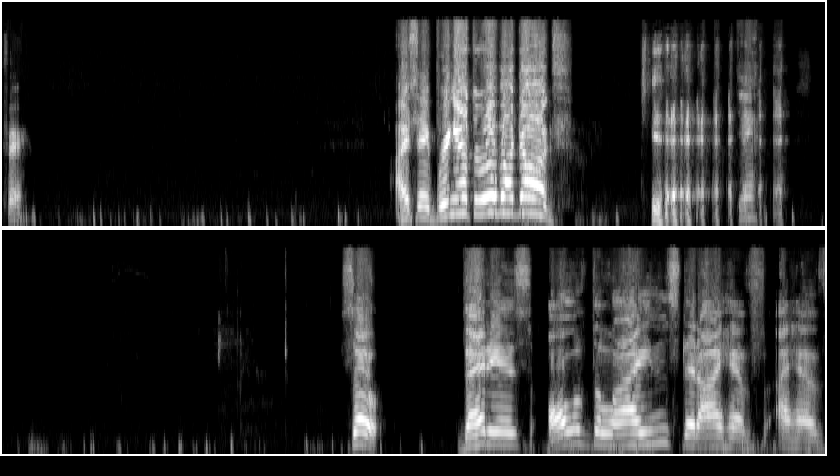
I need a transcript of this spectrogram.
Fair. I say, bring out the robot dogs. Yeah. So that is all of the lines that I have I have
